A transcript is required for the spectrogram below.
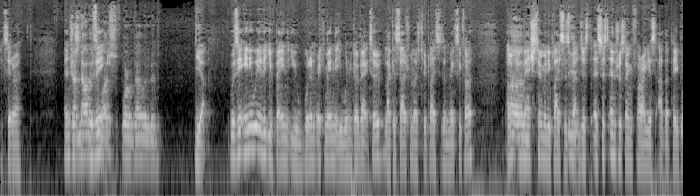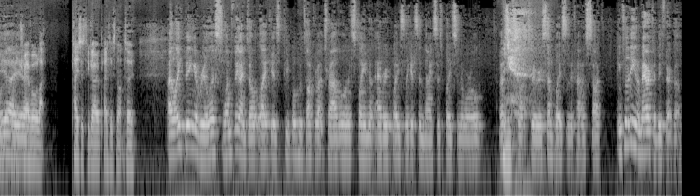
etc. Yeah, Interesting. not Was as there- much, more diluted. Yeah. Was there anywhere that you've been that you wouldn't recommend that you wouldn't go back to, like aside from those two places in Mexico? I don't want Um, to bash too many places, but just it's just interesting for I guess other people that want to yeah. travel, like places to go, places not to. I like being a realist. One thing I don't like is people who talk about travel and explain every place like it's the nicest place in the world. That's Yeah. not true. There's some places that kind of suck, including in America. To be fair, though,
